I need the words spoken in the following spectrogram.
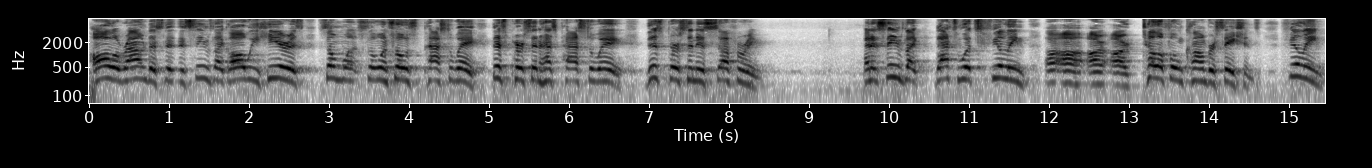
All around us, it seems like all we hear is someone, so and so's passed away. This person has passed away. This person is suffering. And it seems like that's what's filling our, uh, uh, our, our telephone conversations, filling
